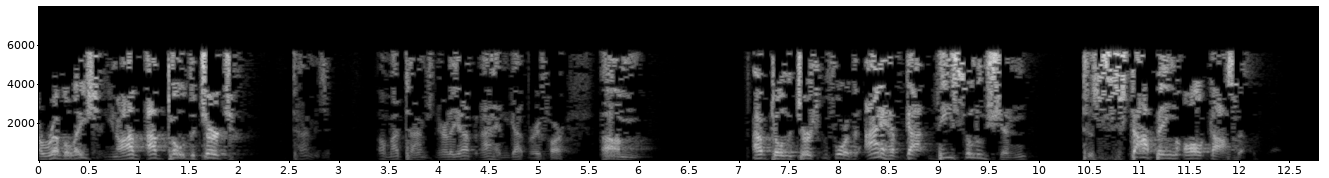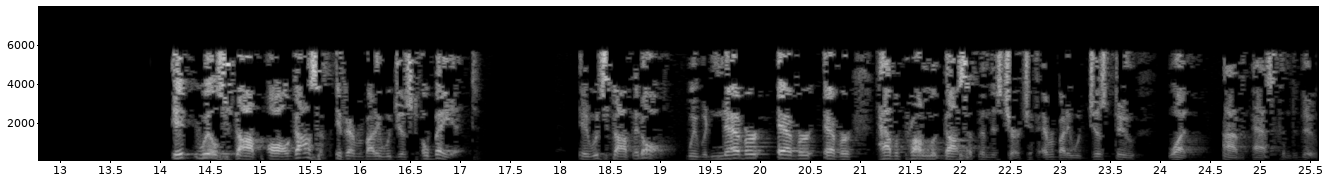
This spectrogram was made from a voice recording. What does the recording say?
a revelation. You know, I've, I've told the church, what time is it? Oh, my time's nearly up and I hadn't got very far. Um, I've told the church before that I have got the solution to stopping all gossip. It will stop all gossip if everybody would just obey it. It would stop it all. We would never, ever, ever have a problem with gossip in this church if everybody would just do what I've asked them to do.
